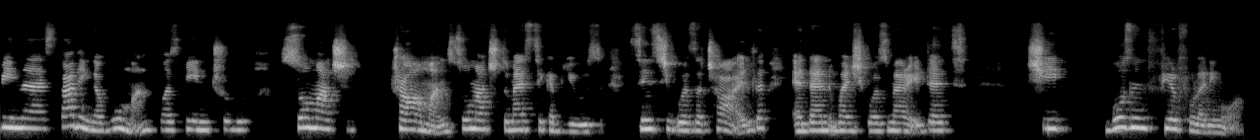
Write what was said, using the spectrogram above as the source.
been uh, studying a woman who has been through so much trauma and so much domestic abuse since she was a child, and then when she was married, that she wasn't fearful anymore.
